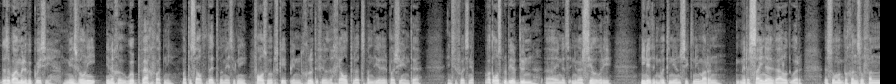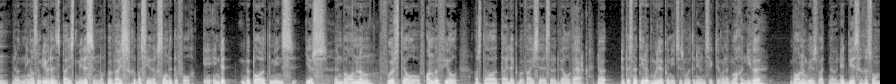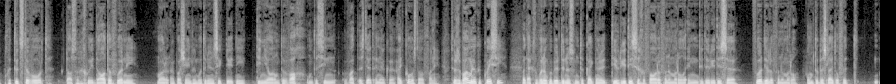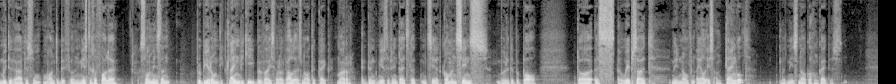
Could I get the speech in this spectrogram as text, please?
Dis 'n baie moeilike kwessie. Mense wil nie enige hoop wegvat nie, maar terselfdertyd wil mense ook nie vals hoop skep en groot te veel geld laat spandeer aan pasiënte ensovoorts nie. Wat ons probeer doen uh, en dit is universeel oor die nie net in motorneurone siekte nie, maar in medisyne wêreldoor is om 'n beginsel van wat in Engels noem evidence based medicine of bewysgebaseerde gesondheid te volg. En, en dit bepaal dit mens eers 'n behandeling voorstel of aanbeveel as daar duidelike bewyse is dat dit wel werk. Nou dit is natuurlik moeilik in iets soos motorneurone siekte want dit mag 'n nuwe behandeling wees wat nou net besig is om getoets te word. Daar's nog goeie data voor nie, maar 'n pasiënt met motorneurone siekte het nie 10 jaar om te wag om te sien wat is die uiteindelike uitkomste daarvan nie. So dis 'n baie moeilike kwessie wat ek gewoonlik probeer doen is om te kyk na die teoretiese gevare van 'n middel en die teoretiese voordele van 'n middel om te besluit of dit moet werd is om om aan te beveel. In die meeste gevalle sal mense dan probeer om die klein bietjie bewys wat daar wel is na te kyk, maar ek dink meeste van die tyd sal ek moet sê dat common sense word dit bepaal. Daar is 'n webwerf met die naam van ALS Untangled wat mense na kan gaan kyk. Dis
